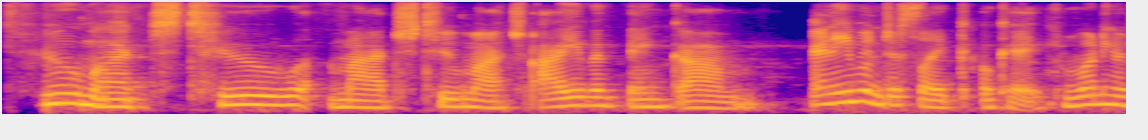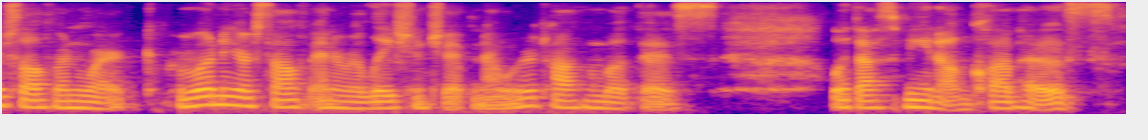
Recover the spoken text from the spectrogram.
too much, too much, too much. I even think um and even just like okay promoting yourself in work promoting yourself in a relationship. Now we were talking about this with us being on clubhouse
